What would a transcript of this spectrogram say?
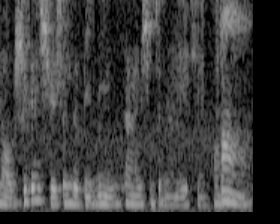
老师跟学生的比例大概是怎么样的一个情况？啊，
